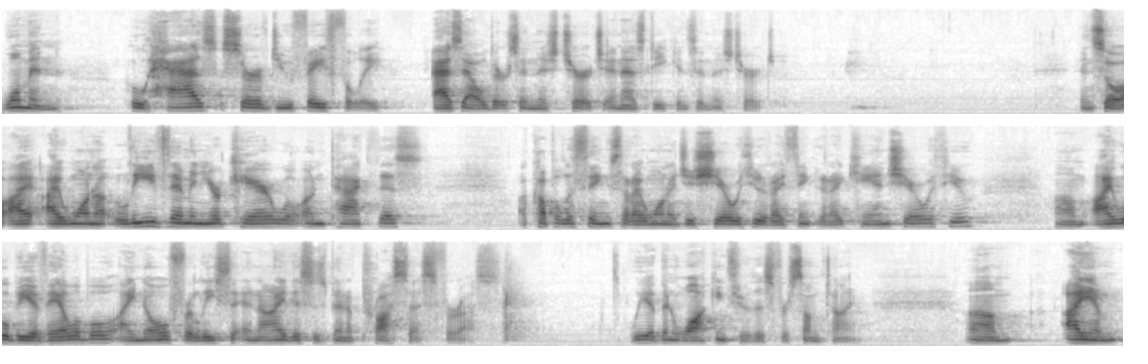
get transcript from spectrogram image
woman who has served you faithfully as elders in this church and as deacons in this church. And so I, I want to leave them in your care. We'll unpack this. A couple of things that I want to just share with you that I think that I can share with you. Um, I will be available. I know for Lisa and I, this has been a process for us. We have been walking through this for some time. Um, I am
